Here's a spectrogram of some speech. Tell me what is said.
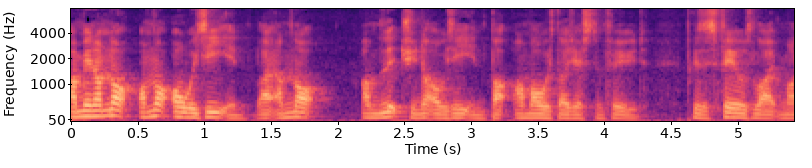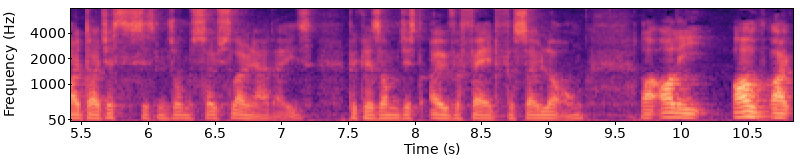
I mean, I'm not. I'm not always eating. Like, I'm not. I'm literally not always eating, but I'm always digesting food because it feels like my digestive system's almost so slow nowadays because I'm just overfed for so long. Like, I'll eat. I'll like.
